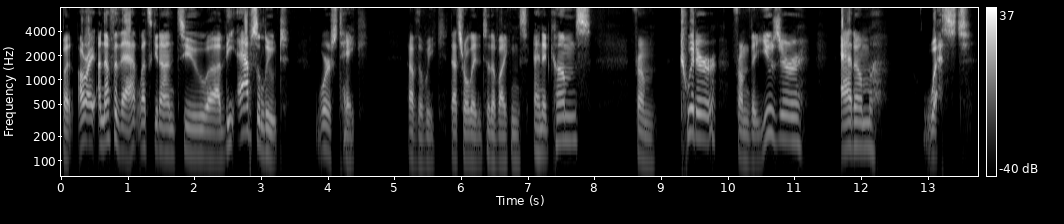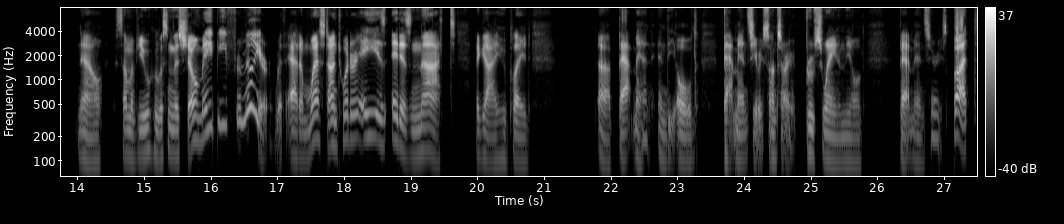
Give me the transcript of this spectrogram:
but all right, enough of that. Let's get on to uh, the absolute worst take of the week that's related to the Vikings. And it comes from Twitter from the user Adam West. Now, some of you who listen to this show may be familiar with Adam West on Twitter. He is, it is not the guy who played uh, Batman in the old Batman series. I'm sorry, Bruce Wayne in the old Batman series. But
